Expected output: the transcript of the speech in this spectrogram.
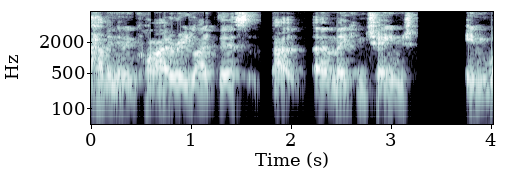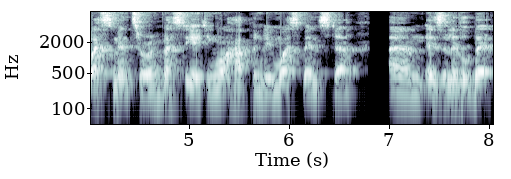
having an inquiry like this, uh, uh, making change in Westminster or investigating what happened in Westminster um, is a little bit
